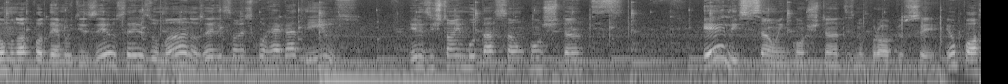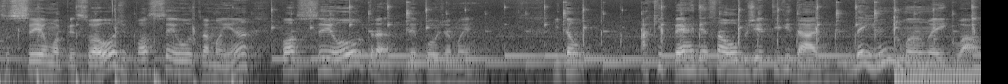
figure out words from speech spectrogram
Como nós podemos dizer, os seres humanos eles são escorregadios, eles estão em mutação constantes. Eles são inconstantes no próprio ser. Eu posso ser uma pessoa hoje, posso ser outra amanhã, posso ser outra depois de amanhã. Então, aqui perde essa objetividade. Nenhum humano é igual.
